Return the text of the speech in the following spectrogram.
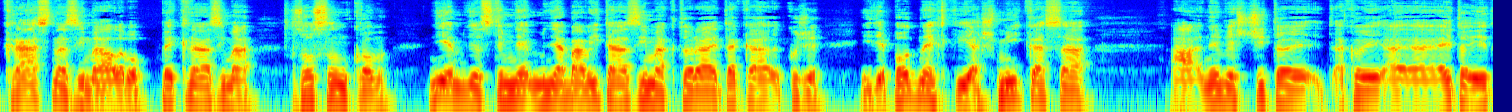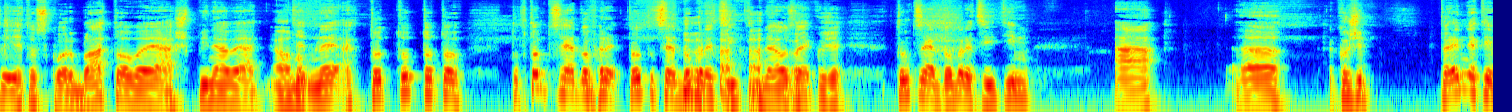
krásna zima, alebo pekná zima so slnkom, nie, mňa, mňa baví tá zima, ktorá je taká, akože ide pod nechty a šmíka sa. A nevieš, či to je, ako je, a, a je, to, je, to, je to skôr blatové a špinavé a temné. A to, to, to, to, to, v tomto sa ja dobre, tomto sa ja dobre cítim, naozaj, akože v tomto sa ja dobre cítim. A uh, akože pre mňa tie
